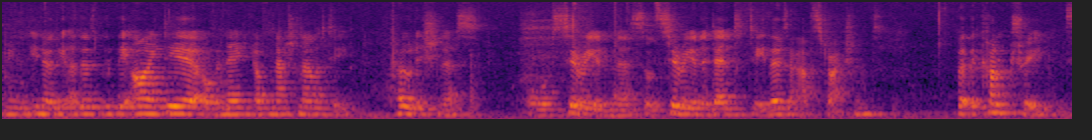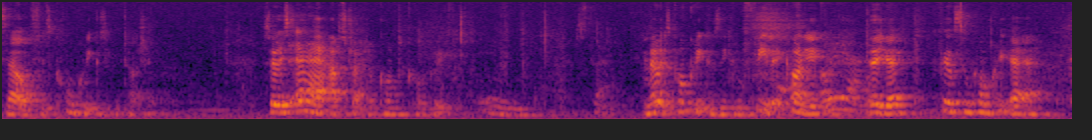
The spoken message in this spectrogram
I mean, you know, the the, the idea of a na- of nationality, Polishness, or Syrianness, or Syrian identity. Those are abstractions. But the country itself is concrete because you can touch it. So is air abstract or con- concrete? Mm, no, it's concrete because you can feel it, can't you? Oh yeah. There you go. Feel some concrete air.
